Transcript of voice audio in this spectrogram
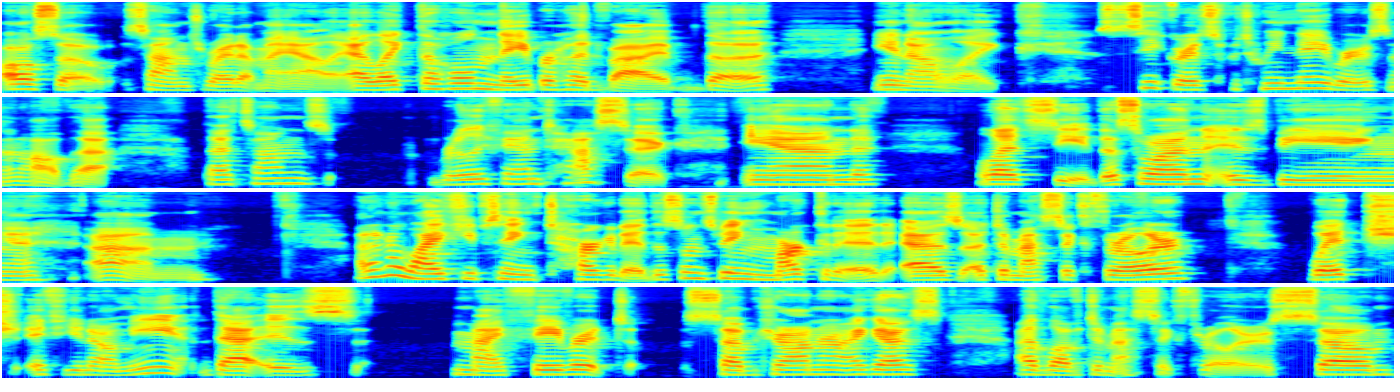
also sounds right up my alley. I like the whole neighborhood vibe, the, you know, like secrets between neighbors and all that. That sounds really fantastic. And let's see, this one is being, um, I don't know why I keep saying targeted. This one's being marketed as a domestic thriller, which, if you know me, that is my favorite subgenre, I guess. I love domestic thrillers. So,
